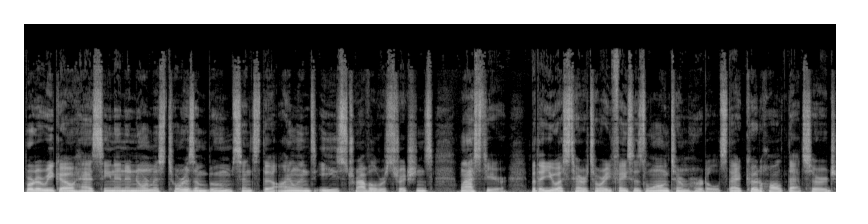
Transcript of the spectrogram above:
Puerto Rico has seen an enormous tourism boom since the island eased travel restrictions last year, but the U.S. territory faces long term hurdles that could halt that surge,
